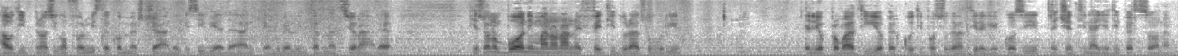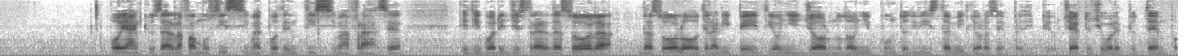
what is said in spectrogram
audio ipnosi conformista e commerciale che si vede anche a livello internazionale, che sono buoni ma non hanno effetti duraturi e li ho provati io per cui ti posso garantire che è così e centinaia di persone. Puoi anche usare la famosissima e potentissima frase che ti puoi registrare da sola, da solo o te la ripeti ogni giorno da ogni punto di vista miglioro sempre di più. Certo ci vuole più tempo,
